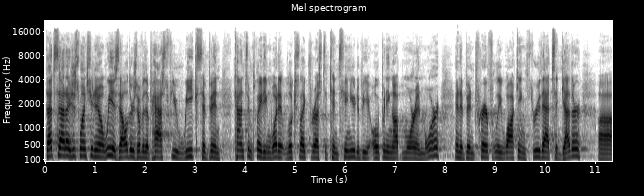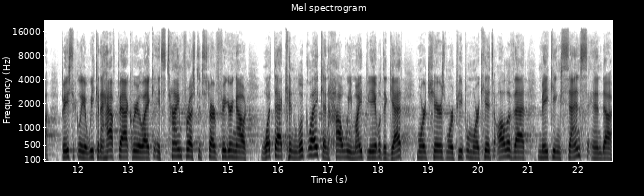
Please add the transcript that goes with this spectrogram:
That said, I just want you to know we as elders over the past few weeks have been contemplating what it looks like for us to continue to be opening up more and more and have been prayerfully walking through that together. Uh, basically, a week and a half back, we were like, it's time for us to start figuring out what that can look like and how we might be able to get more chairs, more people, more kids, all of that making sense, and uh,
